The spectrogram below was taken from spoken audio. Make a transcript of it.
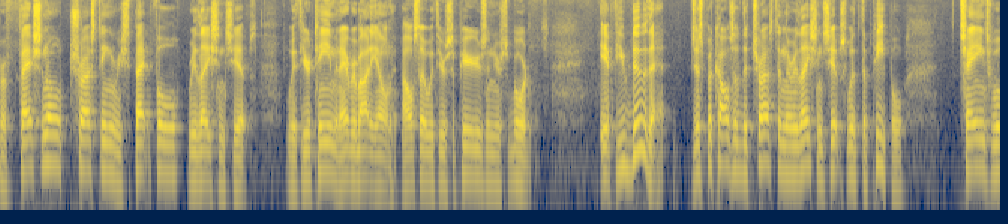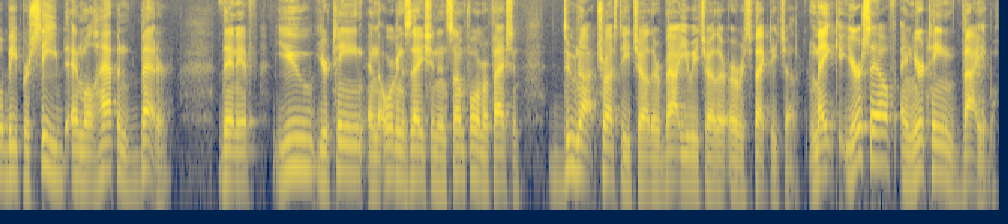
professional, trusting, respectful relationships with your team and everybody on it, also with your superiors and your subordinates. If you do that, just because of the trust and the relationships with the people, change will be perceived and will happen better than if you, your team, and the organization in some form or fashion do not trust each other, value each other, or respect each other. Make yourself and your team valuable.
